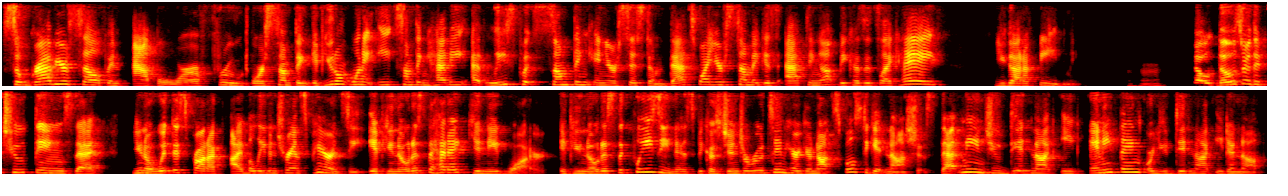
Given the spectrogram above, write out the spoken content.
So grab yourself an apple or a fruit or something. If you don't want to eat something heavy, at least put something in your system. That's why your stomach is acting up because it's like, hey, you got to feed me. Mm-hmm. So those are the two things that you know, with this product, I believe in transparency. If you notice the headache, you need water. If you notice the queasiness, because ginger root's in here, you're not supposed to get nauseous. That means you did not eat anything or you did not eat enough.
